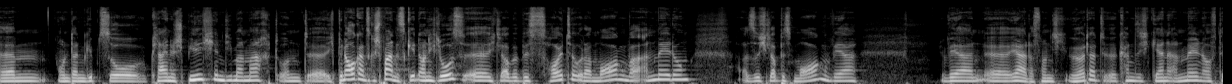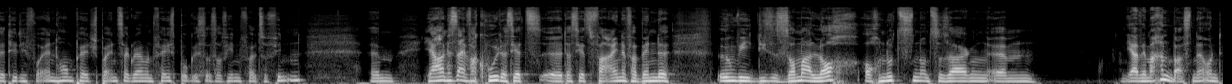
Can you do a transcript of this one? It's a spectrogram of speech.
Ähm, und dann gibt's so kleine Spielchen, die man macht. Und äh, ich bin auch ganz gespannt. Es geht noch nicht los. Äh, ich glaube, bis heute oder morgen war Anmeldung. Also ich glaube, bis morgen, wer, wer äh, ja, das noch nicht gehört hat, äh, kann sich gerne anmelden. Auf der TTVN-Homepage bei Instagram und Facebook ist das auf jeden Fall zu finden. Ähm, ja, und es ist einfach cool, dass jetzt, äh, dass jetzt Vereine, Verbände irgendwie dieses Sommerloch auch nutzen und zu sagen, ähm, ja, wir machen was, ne? Und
